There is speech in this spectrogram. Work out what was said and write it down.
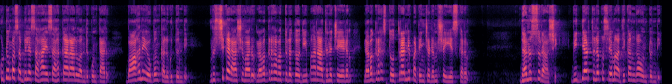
కుటుంబ సభ్యుల సహాయ సహకారాలు అందుకుంటారు. వాహన యోగం కలుగుతుంది. వృశ్చిక రాశివారు నవగ్రహవత్తులతో దీపారాధన చేయడం నవగ్రహ స్తోత్రాన్ని పఠించడం శ్రేయస్కరం. ధనుస్సు రాశి విద్యార్థులకు శ్రమ అధికంగా ఉంటుంది.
